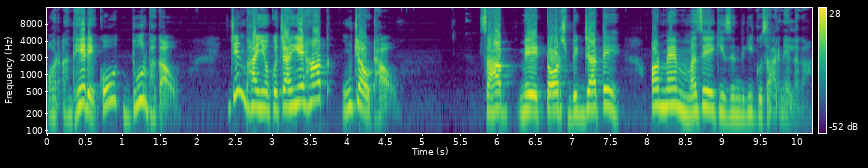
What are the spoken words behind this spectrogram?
और अंधेरे को दूर भगाओ। जिन भाइयों को चाहिए हाथ, ऊँचा उठाओ। साहब, मेरे टॉर्च बिक जाते और मैं मज़े की ज़िंदगी गुजारने लगा।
